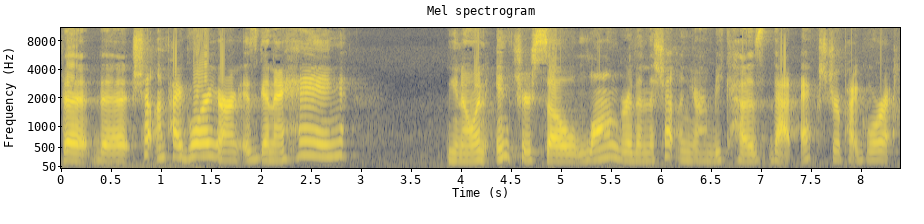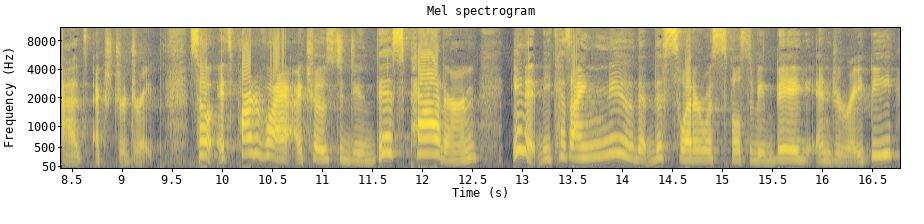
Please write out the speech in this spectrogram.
the, the Shetland Pygora yarn is going to hang, you know, an inch or so longer than the Shetland yarn because that extra Pygora adds extra drape. So it's part of why I chose to do this pattern in it because I knew that this sweater was supposed to be big and drapey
